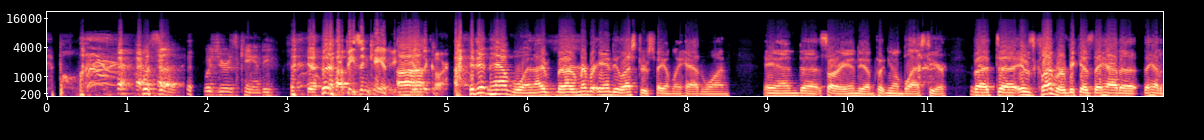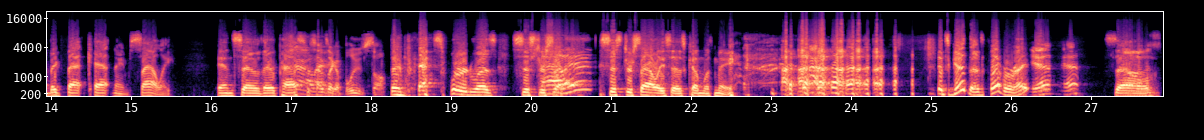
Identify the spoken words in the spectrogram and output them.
nipple. What's up? Was yours candy? yeah, puppies and candy Uh, in the car. I didn't have one, I but I remember Andy Lester's family had one. And uh, sorry, Andy, I'm putting you on blast here, but uh, it was clever because they had a they had a big fat cat named Sally, and so their pass Sally. Sounds like a blues song. their password was Sister Sally. Sally? Sister Sally says, "Come with me." it's good though. It's clever, right? yeah yeah I don't know if So,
